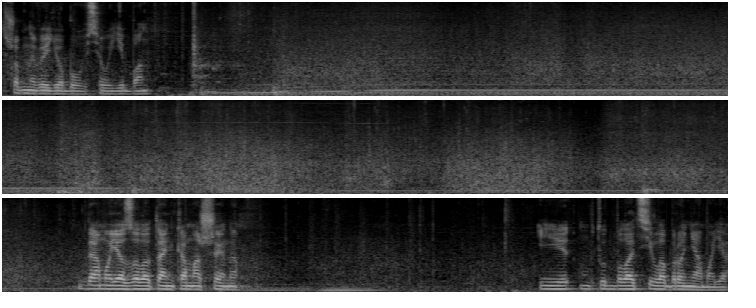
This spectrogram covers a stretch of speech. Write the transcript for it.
Щоб не вийобувався уїбан. Де моя золотенька машина? І тут була ціла броня моя.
